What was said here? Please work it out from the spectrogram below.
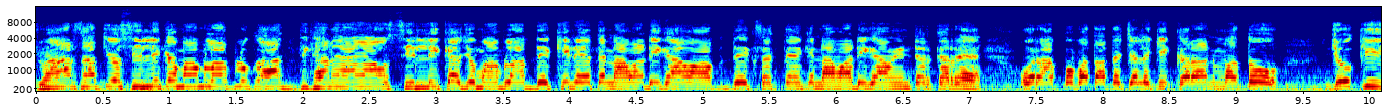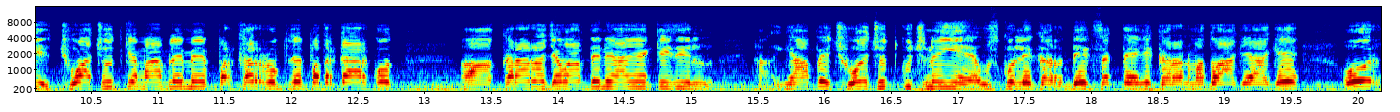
जोहार साथियों, सिल्ली का मामला आप लोग आज दिखाने आया हूँ। सिल्ली का जो मामला आप देख ही रहे थे, नावाडी गाँव, आप देख सकते हैं कि नावाडी गाँव इंटर कर रहे हैं और आपको बताते चले कि करण मतो जो कि छुआछूत के मामले में प्रखर रूप से पत्रकार को करारा जवाब देने आए हैं कि यहाँ पे छुआछूत कुछ नहीं है, उसको लेकर देख सकते हैं कि करण महतो आगे आगे, और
